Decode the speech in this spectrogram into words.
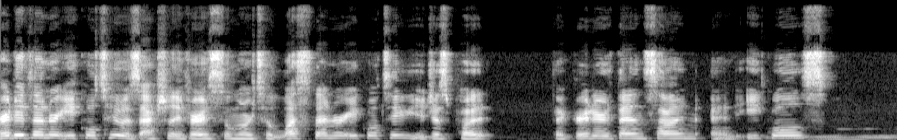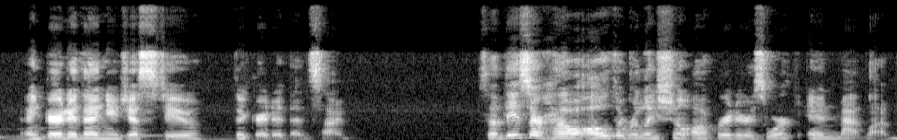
Greater than or equal to is actually very similar to less than or equal to. You just put the greater than sign and equals, and greater than you just do the greater than sign. So these are how all the relational operators work in MATLAB.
